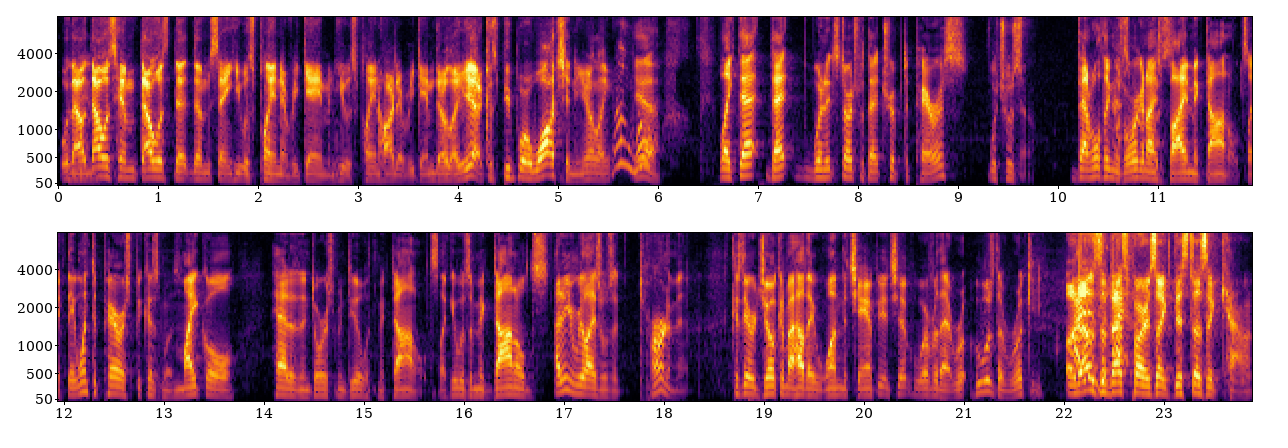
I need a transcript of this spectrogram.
Well, I that, mean- that was him. That was th- them saying he was playing every game and he was playing hard every game. They're like, yeah, because people are watching, and you're like, oh, well. Yeah, like that. That when it starts with that trip to Paris, which was that whole thing was That's what organized was. by McDonald's. Like they went to Paris because Michael had an endorsement deal with McDonald's. Like it was a McDonald's. I didn't even realize it was a tournament because they were joking about how they won the championship. Whoever that who was the rookie. Oh, that was the best part. Is like this doesn't count.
